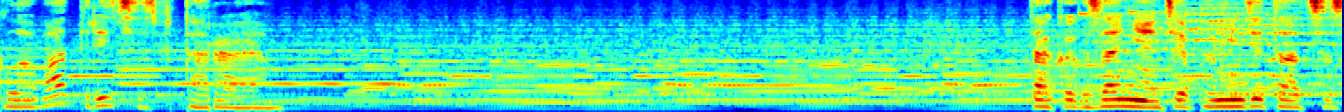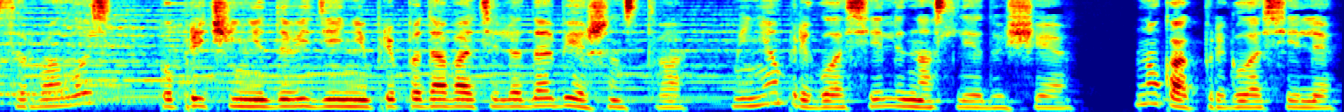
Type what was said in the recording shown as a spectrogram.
Глава 32. Так как занятие по медитации сорвалось по причине доведения преподавателя до бешенства, меня пригласили на следующее. Ну как пригласили?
